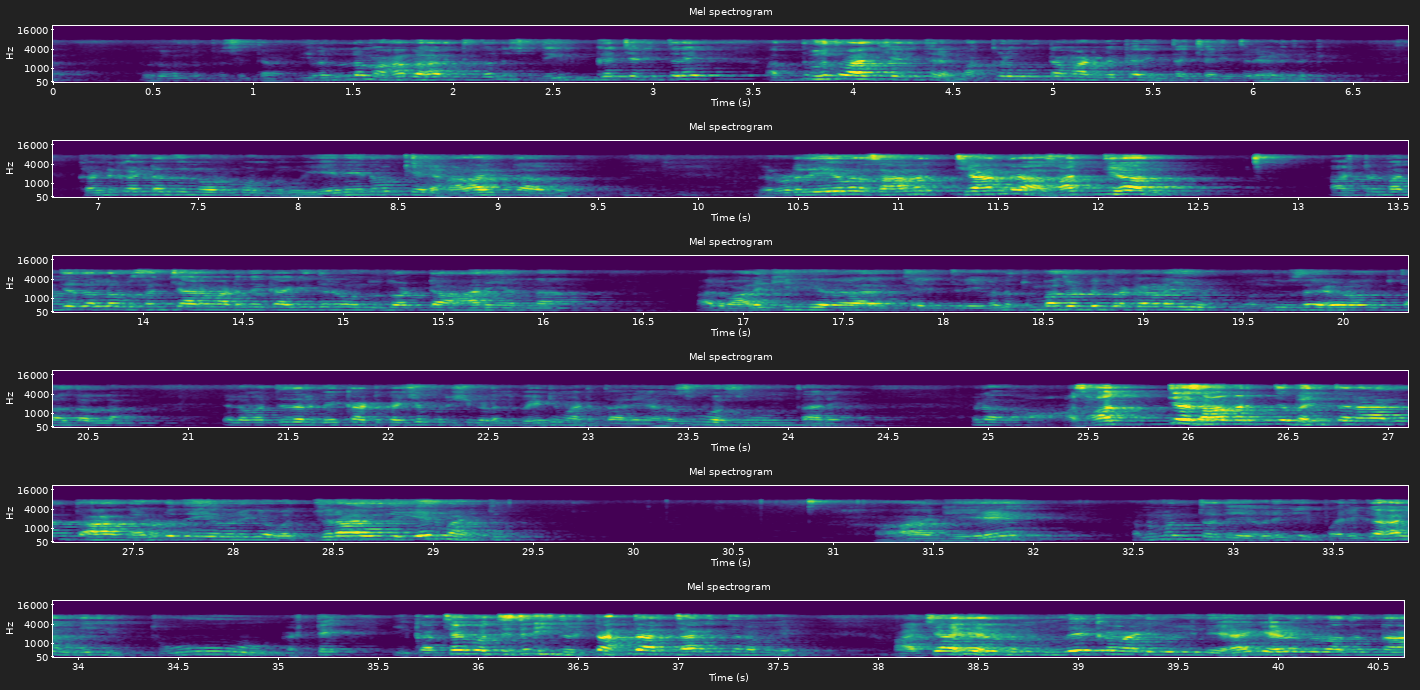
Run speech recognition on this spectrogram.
ಭಗವಂತ ಪ್ರಸಿದ್ಧ ಇವೆಲ್ಲ ಮಹಾಭಾರತದಲ್ಲಿ ಸುದೀರ್ಘ ಚರಿತ್ರೆ, ಅದ್ಭುತವಾದ ಚರಿತ್ರೆ. ಮಕ್ಕಳು ಊಟ ಮಾಡ್ಬೇಕಾದ್ರೆ ಇಂಥ ಚರಿತ್ರೆ ಹೇಳಬೇಕು. ಕಂಡು ಕಂಡದ್ದು ನೋಡಿಕೊಂಡು ಏನೇನೋ ಕೇಳಿ ಹಾಳಾಗ್ತಾವೆ ಗರುಡದೇವರ ಸಾಮರ್ಥ್ಯ ಅಂದ್ರೆ ಅಸಾಧ್ಯ ಅದು. ಅಷ್ಟರ ಮಧ್ಯದಲ್ಲಿ ಅವರು ಸಂಚಾರ ಮಾಡಬೇಕಾಗಿದ್ದರೆ ಒಂದು ದೊಡ್ಡ ಆನೆಯನ್ನ, ಅಲ್ಲಿ ವಾಲಖಿಲಿಯರ ಚರಿತ್ರೆ, ಇವೆಲ್ಲ ತುಂಬಾ ದೊಡ್ಡ ಪ್ರಕರಣ ಇದು. ಒಂದು ದಿವಸ ಹೇಳುವಂಥದ್ದಲ್ಲ ಎಲ್ಲ ಮಧ್ಯದಲ್ಲಿ ಬೇಕಾಟ ಕಶ್ಯಪ ಋಷಿಗಳನ್ನು ಭೇಟಿ ಮಾಡ್ತಾರೆ, ಹಸು ಹಸು ಅಂತಾರೆ. ಅಸಾಧ್ಯ ಸಾಮರ್ಥ್ಯ ಭರಿತನಾದಂತಹ ಗರುಡ ದೇವರಿಗೆ ವಜ್ರಾಯುಧ ಏನು ಮಾಡಿತು? ಹಾಗೆ ಹನುಮಂತ ದೇವರಿಗೆ ಪರಿಗ್ರಹ ಇದೆ ಇತ್ತು ಅಷ್ಟೇ. ಈ ಕಥೆ ಗೊತ್ತಿದ್ರೆ ಈ ದೃಷ್ಟಾಂತ ಅರ್ಥ ಆಗುತ್ತೆ ನಮಗೆ. ಆಚಾರ್ಯರು ಅದನ್ನು ಉಲ್ಲೇಖ ಮಾಡಿದರು, ಇಲ್ಲಿ ಹೇಗೆ ಹೇಳಿದ್ರು ಅದನ್ನ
